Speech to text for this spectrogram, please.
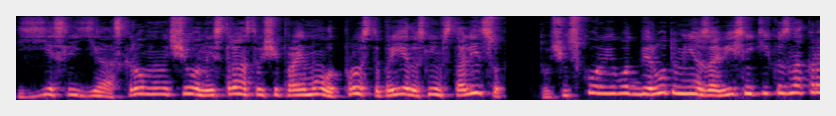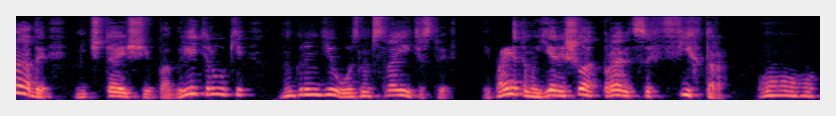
Если я, скромный ученый и странствующий праймолог, просто приеду с ним в столицу, то очень скоро его отберут у меня завистники и казнокрады, мечтающие погреть руки на грандиозном строительстве. И поэтому я решил отправиться в Фихтер. О,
